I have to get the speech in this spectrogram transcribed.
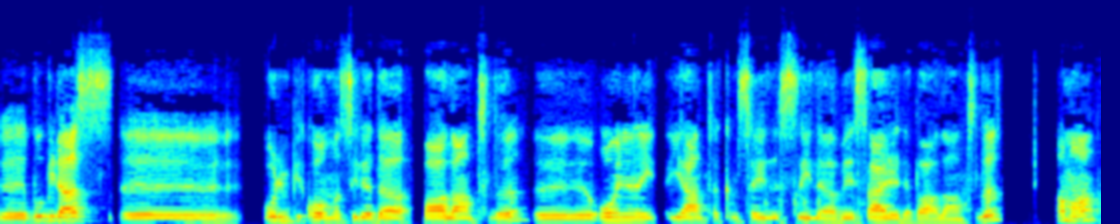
E, bu biraz e, olimpik olmasıyla da bağlantılı, e, oynayan takım sayısıyla vesaire de bağlantılı. Ama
